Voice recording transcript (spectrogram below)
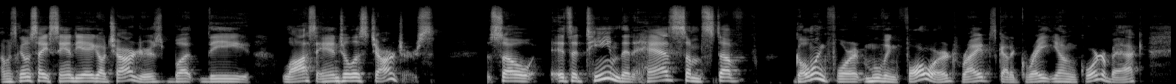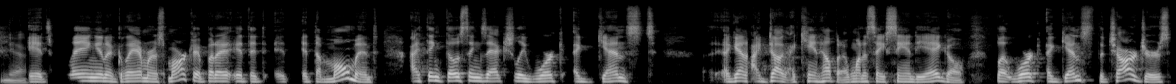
I was going to say San Diego Chargers, but the Los Angeles Chargers. So it's a team that has some stuff going for it moving forward, right? It's got a great young quarterback. Yeah. It's playing in a glamorous market, but at the at, at the moment, I think those things actually work against. Again, I dug, I can't help it. I want to say San Diego, but work against the Chargers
